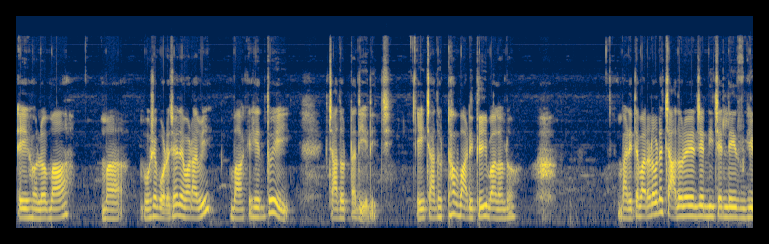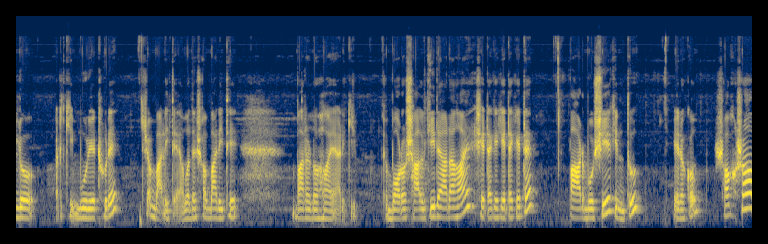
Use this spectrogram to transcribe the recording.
এই হলো মা। মা বসে পড়েছেন। এবার আমি মাকে কিন্তু এই চাদরটা দিয়ে দিচ্ছি। এই চাদরটা বাড়িতেই বানানো। বাড়িতে বানানো মানে চাদরের যে নিচের লেসগুলো আর কি মুড়ে ঠুড়ে, সব বাড়িতে, আমাদের সব বাড়িতে বানানো হয় আর কি। বড় শাল কিনে আনা হয়, সেটাকে কেটে কেটে পাড় বসিয়ে কিন্তু এরকম সব সব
